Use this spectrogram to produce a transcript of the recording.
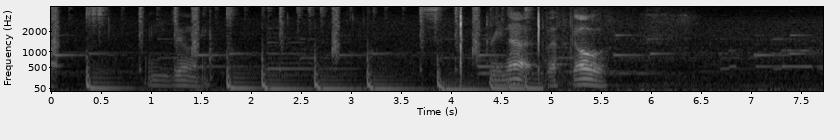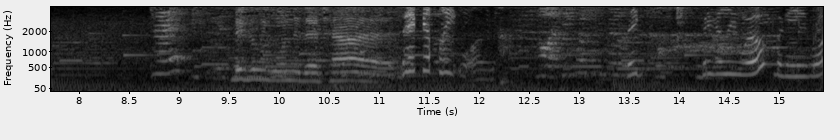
that. What are you doing? Green up. Let's go. Big Elite wanted their child. Big elite ones. Big, big elite will, big elite will.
